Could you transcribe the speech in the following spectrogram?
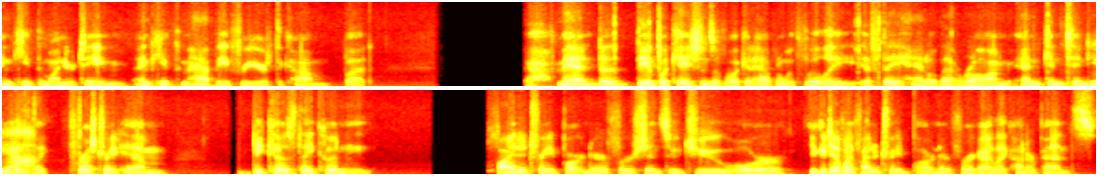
and keep them on your team and keep them happy for years to come. But ah, man, the the implications of what could happen with Willie if they handle that wrong and continue Yeah. to like frustrate him because they couldn't find a trade partner for Shin-Soo Choo, or you could definitely find a trade partner for a guy like Hunter Pence,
